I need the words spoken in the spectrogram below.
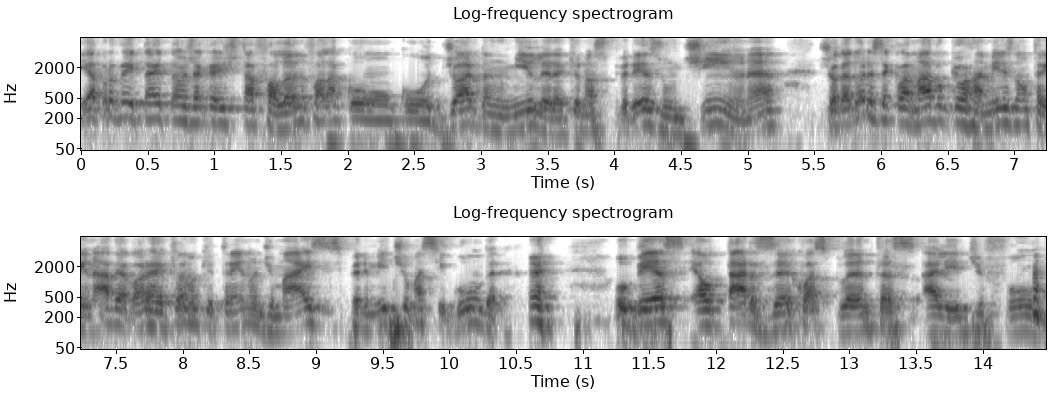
E aproveitar então, já que a gente está falando, falar com, com o Jordan Miller aqui, o nosso presuntinho, né? Jogadores reclamavam que o Ramires não treinava e agora reclamam que treinam demais e se permite uma segunda. o Bes é o Tarzan com as plantas ali de fundo.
